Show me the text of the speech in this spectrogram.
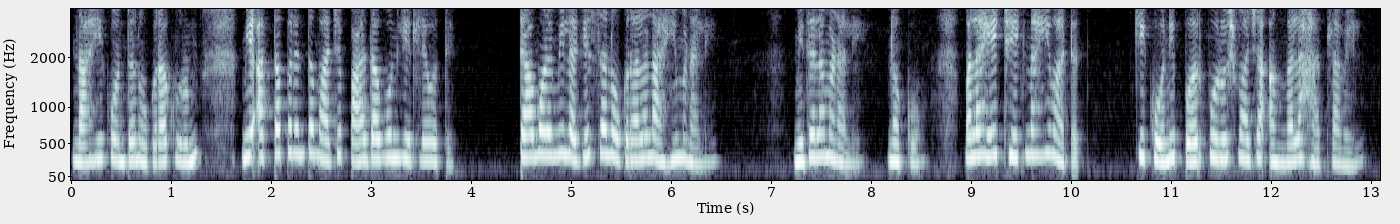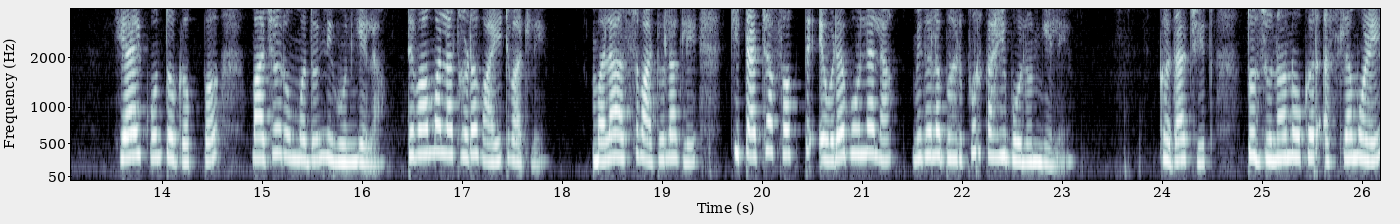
नाही कोणत्या नोकरा करून मी आत्तापर्यंत माझे पाय दाबून घेतले होते. त्यामुळे मी लगेच त्या नोकराला नाही म्हणाले. मी त्याला म्हणाले नको मला हे ठीक नाही वाटत की कोणी परपुरुष माझ्या अंगाला हात लावेल. हे ऐकून तो गप्प माझ्या रूममधून निघून गेला. तेव्हा मला थोडं वाईट वाटले. मला असं वाटू लागले की त्याच्या फक्त एवढ्या बोलण्याला मी त्याला भरपूर काही बोलून गेले. कदाचित तो जुना नोकर असल्यामुळे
